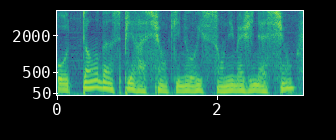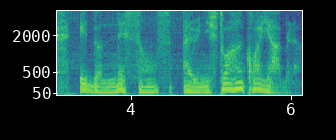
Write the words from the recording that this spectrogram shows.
Autant d'inspirations qui nourrissent son imagination et donnent naissance à une histoire incroyable.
